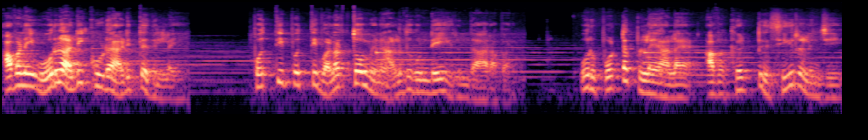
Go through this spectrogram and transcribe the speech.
அவனை ஒரு அடி கூட அடித்ததில்லை. பொத்தி பொத்தி வளர்த்தோம் என அழுது கொண்டே இருந்தார் அவர். ஒரு பொட்ட பிள்ளையால அவன் கெட்டு சீரழிஞ்சி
